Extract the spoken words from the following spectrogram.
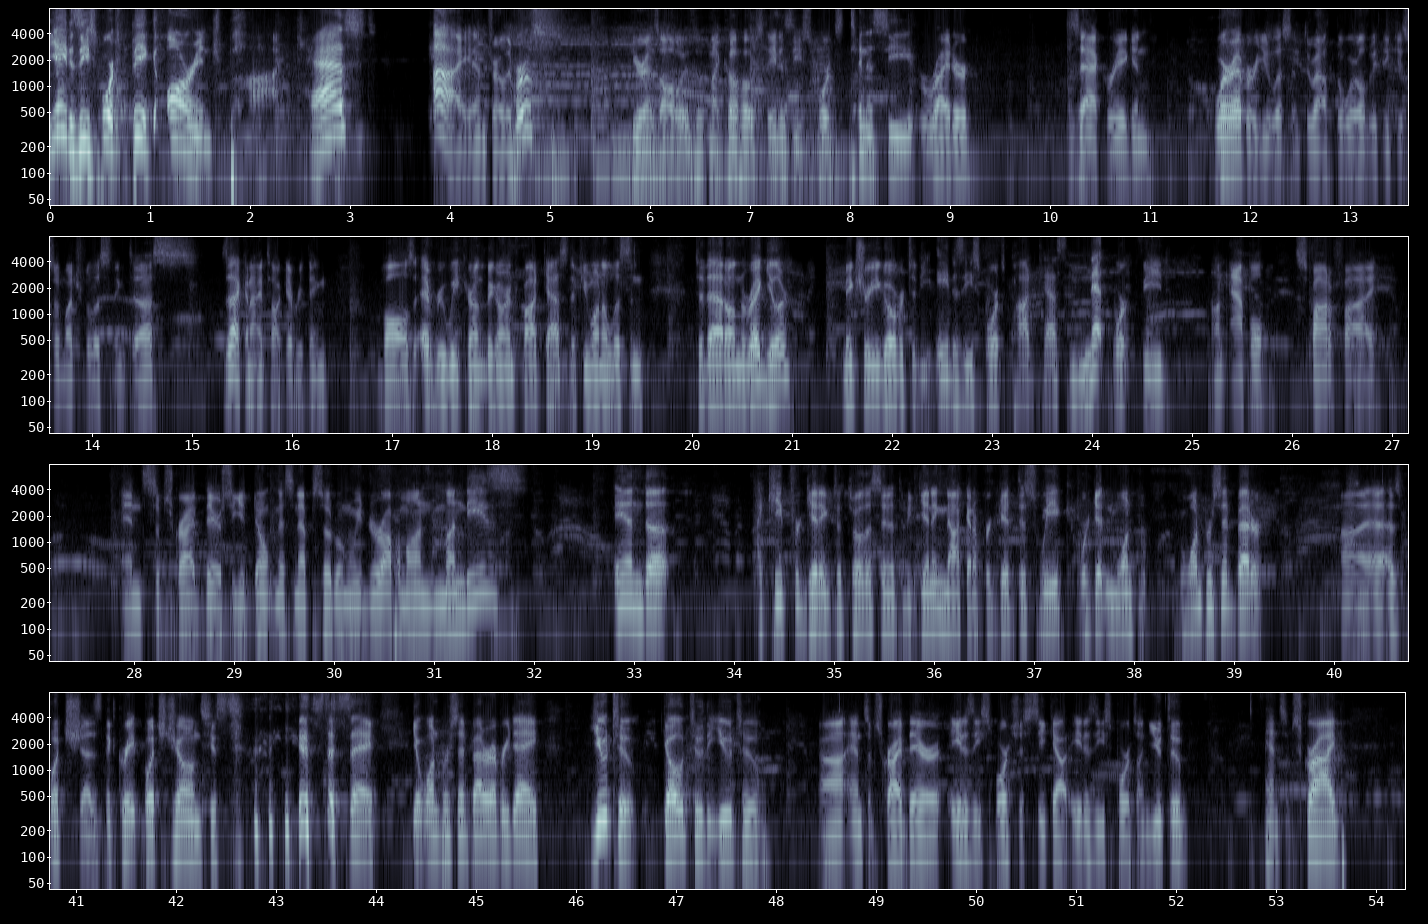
And the A to Z Sports Big Orange Podcast. I am Charlie Burris, here as always with my co host, A to Z Sports Tennessee writer, Zach Ragan. Wherever you listen throughout the world, we thank you so much for listening to us. Zach and I talk everything Vols every week here on the Big Orange Podcast. If you want to listen to that on the regular, make sure you go over to the A to Z Sports Podcast Network feed on Apple, Spotify, and subscribe there so you don't miss an episode when we drop them on Mondays. And uh, I keep forgetting to throw this in at the beginning. Not going to forget this week. We're getting one one percent better. Uh, as Butch, as the great Butch Jones used to, used to say, get one percent better every day. YouTube, go to the YouTube uh, and subscribe there. A to Z Sports. Just seek out A to Z Sports on YouTube and subscribe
